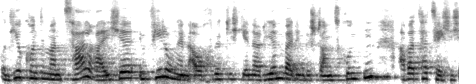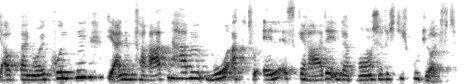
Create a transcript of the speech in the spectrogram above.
Und hier konnte man zahlreiche Empfehlungen auch wirklich generieren bei den Bestandskunden, aber tatsächlich auch bei Neukunden, die einem verraten haben, wo aktuell es gerade in der Branche richtig gut läuft.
